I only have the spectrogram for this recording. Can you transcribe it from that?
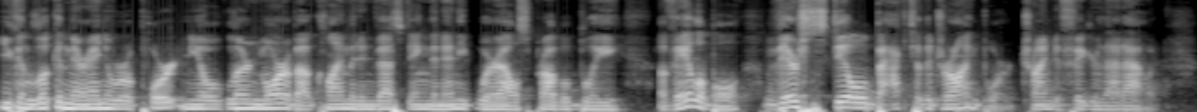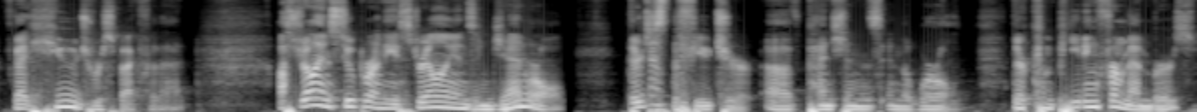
you can look in their annual report and you'll learn more about climate investing than anywhere else probably available, they're still back to the drawing board trying to figure that out. I've got huge respect for that. Australian Super and the Australians in general, they're just the future of pensions in the world. They're competing for members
